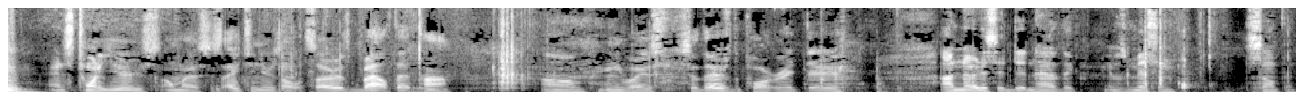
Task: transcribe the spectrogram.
and it's 20 years almost. It's 18 years old. So it's about that time. Um, anyways, so there's the part right there. I noticed it didn't have the, it was missing something.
